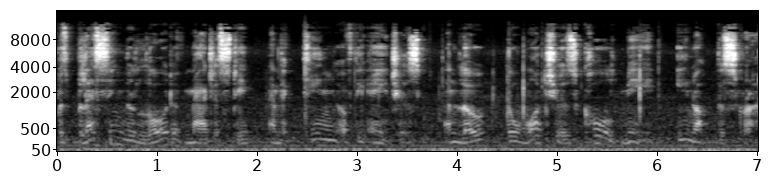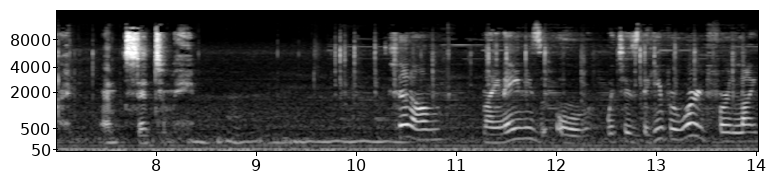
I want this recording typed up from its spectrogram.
was blessing the Lord of majesty and the King of the ages. And lo, the watchers called me Enoch the scribe, and said to me, Shalom. My name is Or, which is the Hebrew word for light.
